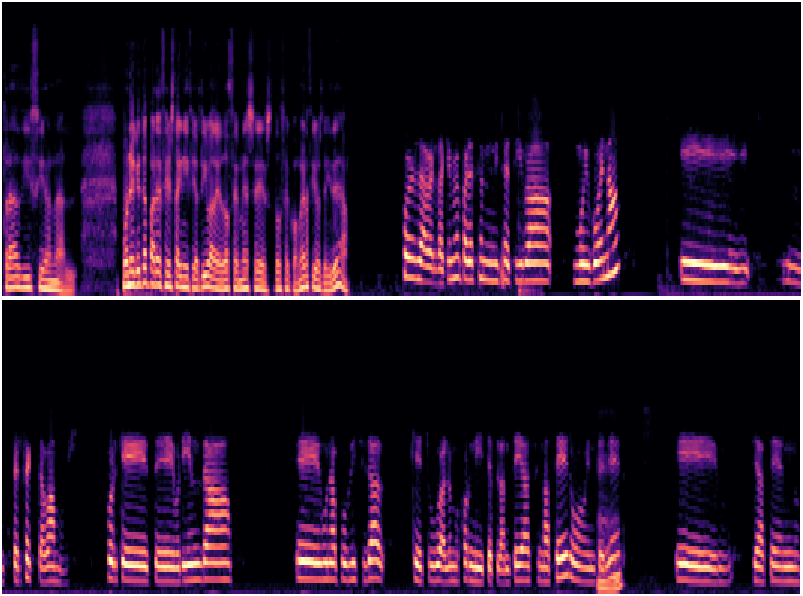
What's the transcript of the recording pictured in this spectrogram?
tradicional. Bueno, ¿y qué te parece esta iniciativa de 12 meses, 12 comercios de idea? Pues la verdad que me parece una iniciativa muy buena y mm, perfecta, vamos, porque te brinda eh, una publicidad que tú a lo mejor ni te planteas en hacer o en tener. Eh, te hacen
